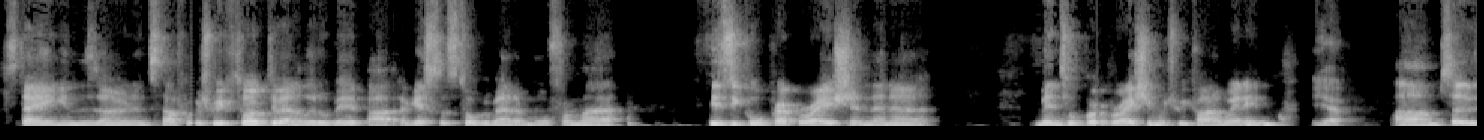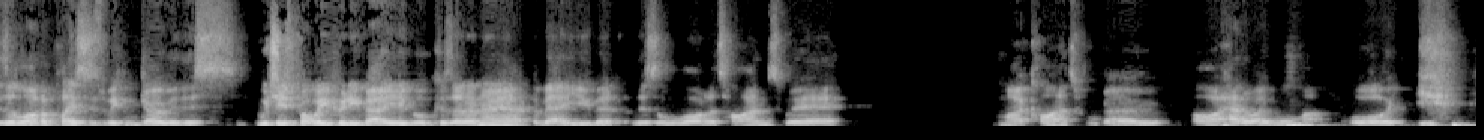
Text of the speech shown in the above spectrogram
staying in the zone and stuff, which we've talked about a little bit. But I guess let's talk about it more from a physical preparation than a mental preparation, which we kind of went in. Yeah. Um, so there's a lot of places we can go with this, which is probably pretty valuable because I don't know about you, but there's a lot of times where my clients will go, "Oh, how do I warm up?" Or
